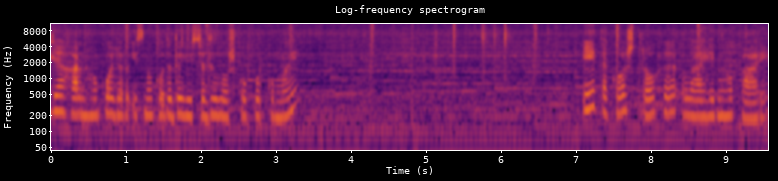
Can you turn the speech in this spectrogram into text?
Для гарного кольору і смаку додаю сюди ложку куркуми і також трохи лагідного карі.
